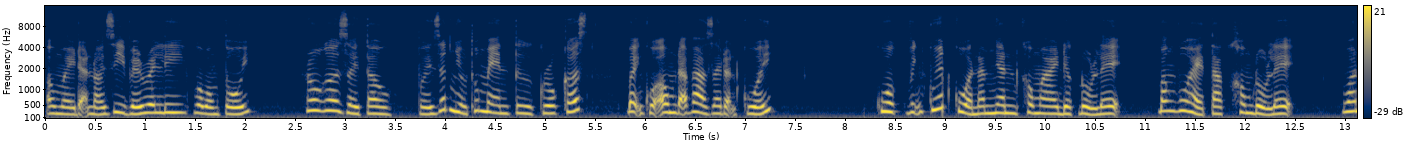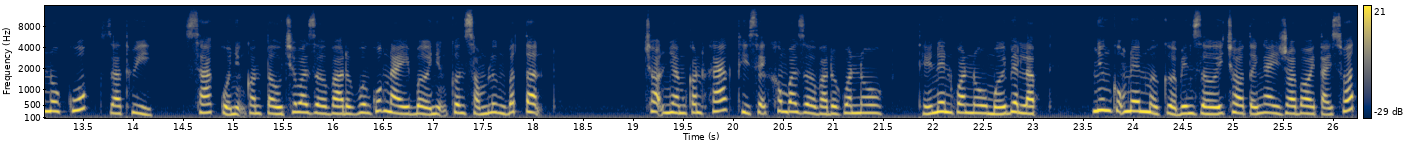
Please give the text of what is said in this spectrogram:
Ông ấy đã nói gì với Rayleigh vô bóng tối? Roger rời tàu, với rất nhiều thuốc men từ Crocus, bệnh của ông đã vào giai đoạn cuối. Cuộc vĩnh quyết của nam nhân không ai được đổ lệ, băng vua hải tặc không đổ lệ. Wano quốc, gia thủy, xác của những con tàu chưa bao giờ vào được vương quốc này bởi những cơn sóng lưng bất tận. Chọn nhầm con khác thì sẽ không bao giờ vào được Wano, thế nên Wano mới biệt lập, nhưng cũng nên mở cửa biên giới cho tới ngày Joy Boy tái xuất.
